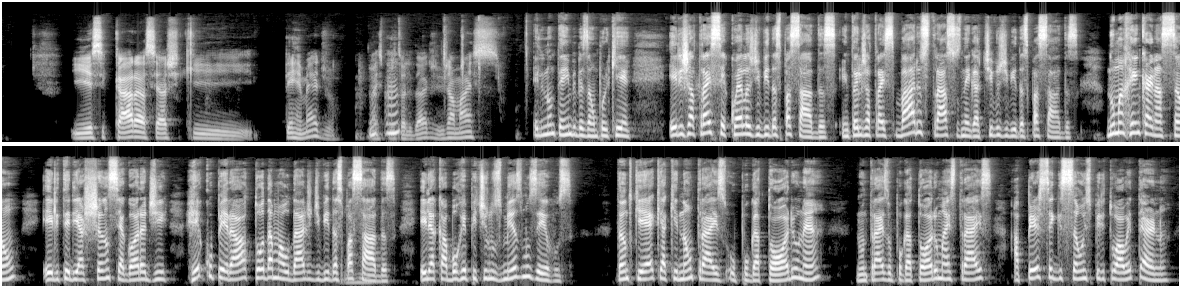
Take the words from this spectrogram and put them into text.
E esse cara, você acha que tem remédio na uh -uh. espiritualidade? Jamais. Ele não tem, bebezão, porque ele já traz sequelas de vidas passadas. Então, ele já traz vários traços negativos de vidas passadas. Numa reencarnação, ele teria a chance agora de recuperar toda a maldade de vidas uhum. passadas. Ele acabou repetindo os mesmos erros. Tanto que é que aqui não traz o purgatório, né? Não traz o purgatório, mas traz a perseguição espiritual eterna.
